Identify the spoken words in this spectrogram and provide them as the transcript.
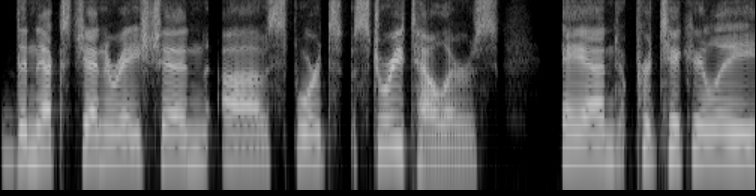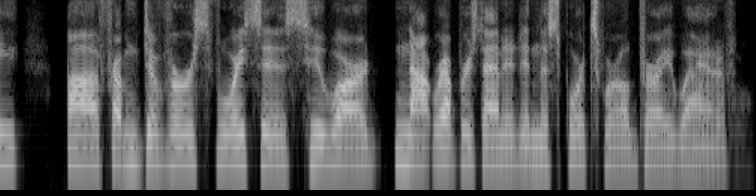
the next generation of sports storytellers, and particularly uh, from diverse voices who are not represented in the sports world very well. Wonderful.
